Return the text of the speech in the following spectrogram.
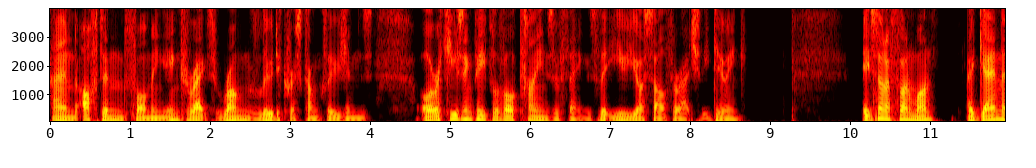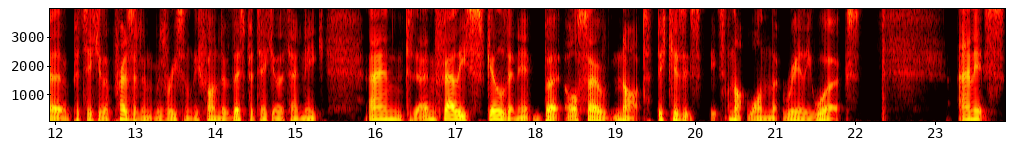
and often forming incorrect wrong ludicrous conclusions or accusing people of all kinds of things that you yourself are actually doing. It's not a fun one. Again, a particular president was recently fond of this particular technique and and fairly skilled in it, but also not because it's it's not one that really works. And it's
